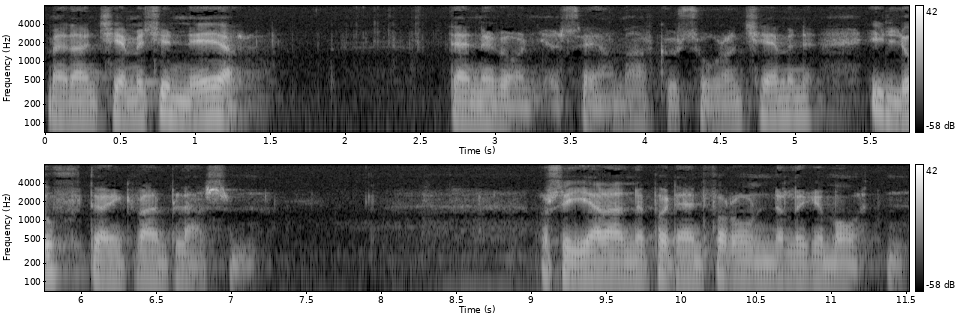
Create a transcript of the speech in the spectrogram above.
Men han kommer ikke ned denne gangen, sier Markus ord. Han kommer i lufta en plassen. Og så gjør han det på den forunderlige måten.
